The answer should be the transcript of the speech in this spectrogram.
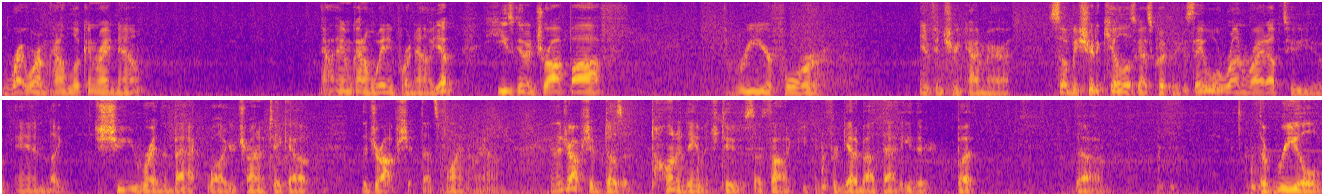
right where I'm kind of looking right now, I think I'm kind of waiting for it now. Yep, he's gonna drop off three or four infantry chimera. So be sure to kill those guys quickly because they will run right up to you and like shoot you right in the back while you're trying to take out the dropship that's flying around. And the dropship does a ton of damage too, so it's not like you can forget about that either. But the the real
